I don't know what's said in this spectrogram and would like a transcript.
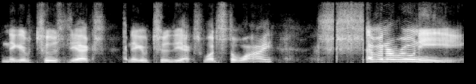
Negative 2 is the x. Negative 2 is the x. What's the y? 7 Rooney.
